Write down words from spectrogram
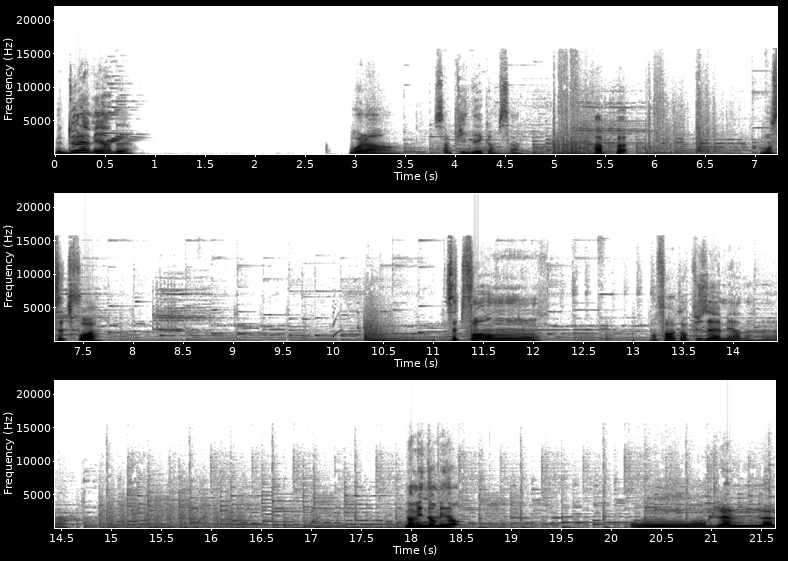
de la merde. Voilà, hein. simple idée comme ça. Hop Bon, cette fois, Cette fois, on... On fait encore plus de la merde. Non mais non mais non. Ouh là là.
